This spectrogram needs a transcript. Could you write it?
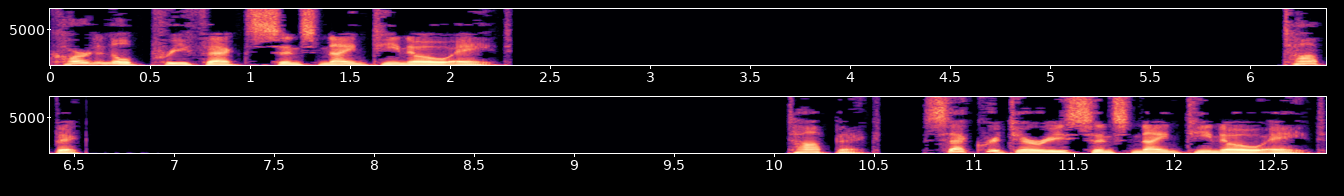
Cardinal prefects since 1908 Secretaries since 1908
